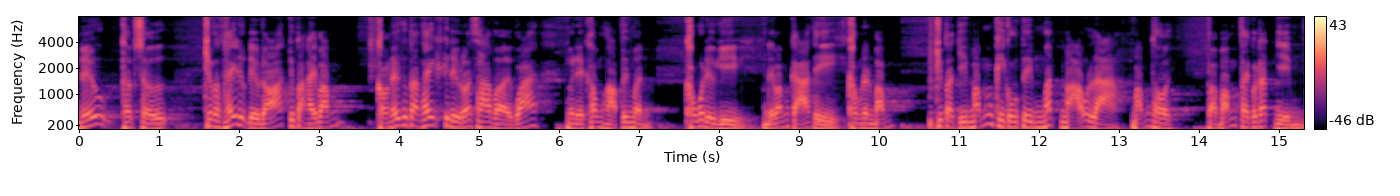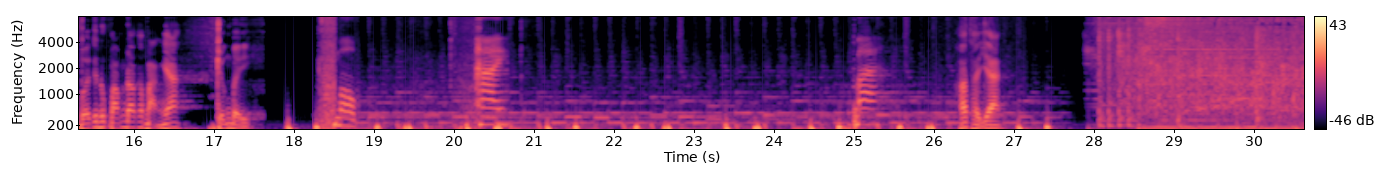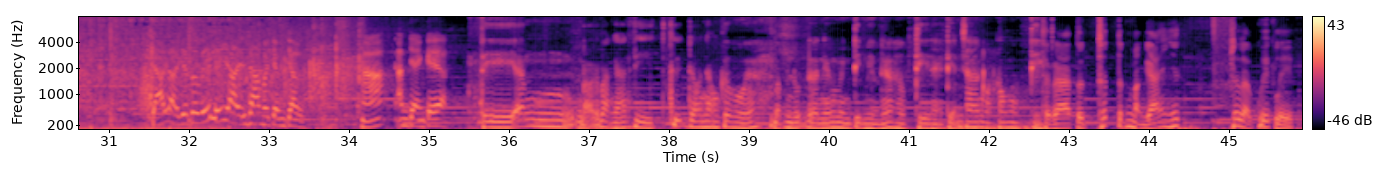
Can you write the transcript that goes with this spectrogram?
Nếu thật sự chúng ta thấy được điều đó, chúng ta hãy bấm. Còn nếu chúng ta thấy cái điều đó xa vời quá, người này không hợp với mình, không có điều gì để bấm cả thì không nên bấm. Chúng ta chỉ bấm khi con tim mách bảo là bấm thôi. Và bấm phải có trách nhiệm với cái nút bấm đó các bạn nha chuẩn bị. Một, hai ba. Hết thời gian. Trả lời cho tôi biết lý do vì sao mà chần chừ. Hả? Anh chàng kia. Thì em nói với bạn gái thì cứ cho nhau cơ hội á bấm nút rồi nếu mình tìm hiểu nếu hợp thì hãy tiến xa hơn còn không thì thật ra tôi thích tính bạn gái nhất. Rất là quyết liệt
